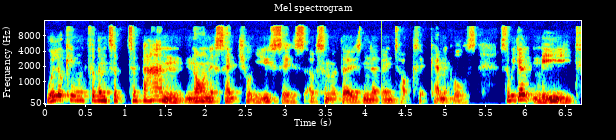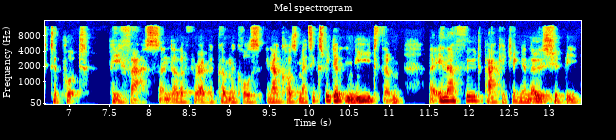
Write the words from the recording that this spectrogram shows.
We're looking for them to, to ban non essential uses of some of those known toxic chemicals. So we don't need to put PFAS and other forever chemicals in our cosmetics. We don't need them uh, in our food packaging, and those should be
